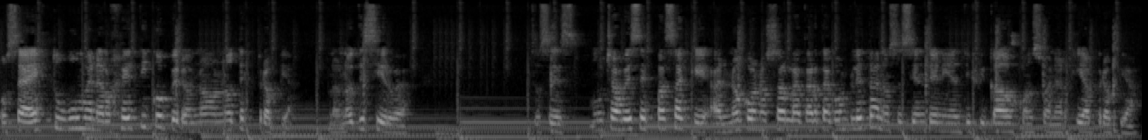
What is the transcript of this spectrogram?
o sea, es tu boom energético, pero no, no te es propia, no, no te sirve. Entonces, muchas veces pasa que al no conocer la carta completa no se sienten identificados con su energía propia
